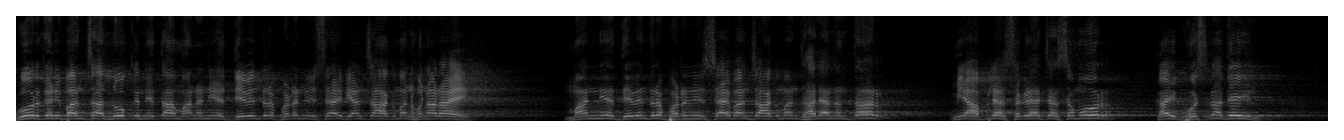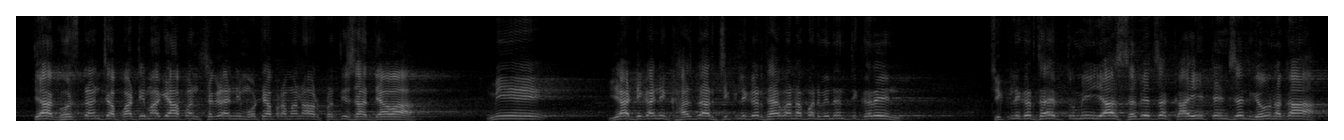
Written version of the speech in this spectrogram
गोरगरिबांचा लोकनेता माननीय देवेंद्र फडणवीस साहेब यांचं आगमन होणार आहे. मान्य देवेंद्र फडणवीस साहेबांचं आगमन झाल्यानंतर मी आपल्या सगळ्याच्या समोर काही घोषणा देईल. त्या घोषणांच्या पाठीमागे आपण सगळ्यांनी मोठ्या प्रमाणावर प्रतिसाद द्यावा. मी या ठिकाणी खासदार चिखलीकर साहेबांना पण विनंती करेन. चिखलीकर साहेब तुम्ही या सभेचं काही टेन्शन घेऊ नका.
